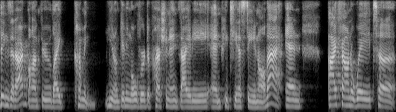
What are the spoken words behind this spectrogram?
things that I've gone through, like coming, you know, getting over depression, anxiety, and PTSD and all that. And I found a way to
